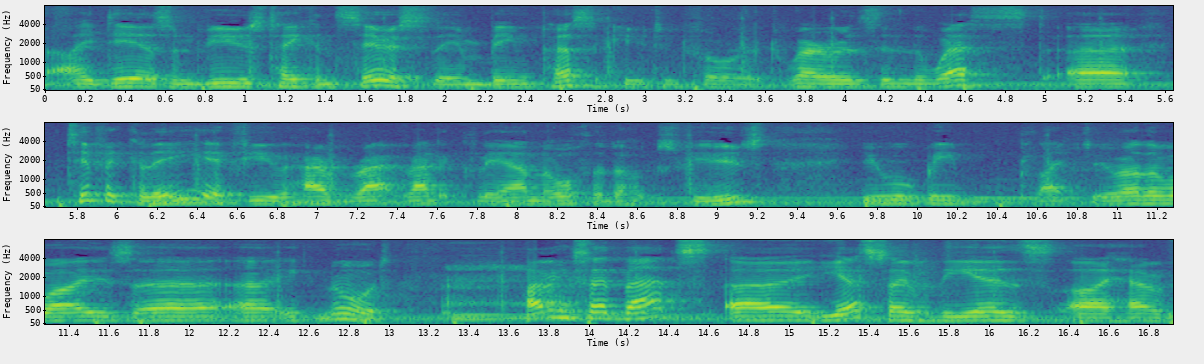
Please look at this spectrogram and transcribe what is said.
ideas and views taken seriously and being persecuted for it. Whereas in the West, uh, typically, if you have ra- radically unorthodox views, you will be politely or otherwise uh, uh, ignored. Having said that, uh, yes, over the years I have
